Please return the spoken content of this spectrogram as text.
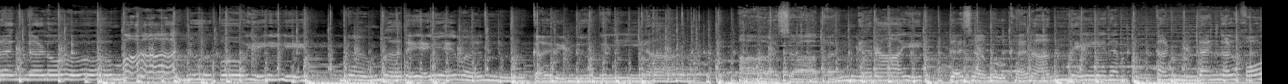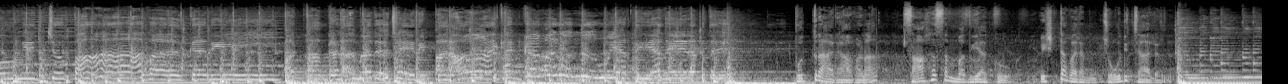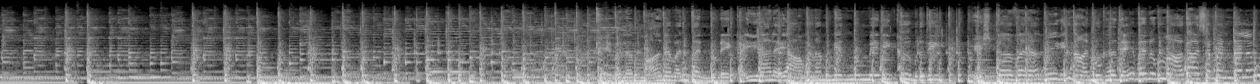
സംവത്സരങ്ങളോ മാഞ്ഞു പോയി. ബ്രഹ്മദേവൻ കരിഞ്ഞുമില്ല. ആശാഭംഗനായി ദശമുഖൻ അന്നേരം കണ്ടങ്ങൾ ഹോമിച്ചു പാവകരി പത്താം കളമത് ചേരിപ്പനായി ഉയർത്തിയ നേരത്ത്. പുത്ര രാവണ സാഹസം മതിയാക്കൂ. ഇഷ്ടവരം ചോദിച്ചാലും. മാനവൻ തന്റെ കയ്യാലയാവണം എന്നും എനിക്ക് മൃതി. മുഖദേവനും ആകാശമണ്ഡലം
